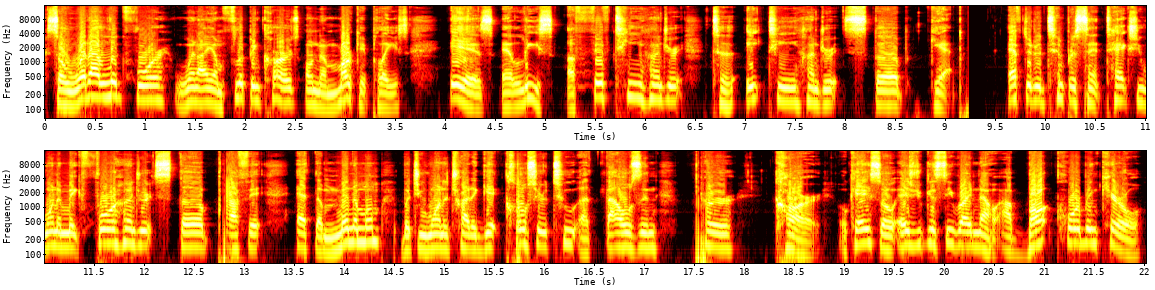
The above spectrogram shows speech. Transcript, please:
So what I look for when I am flipping cards on the marketplace is at least a 1500 to 1800 stub gap. After the 10% tax, you want to make 400 stub profit at the minimum, but you want to try to get closer to a thousand per card. Okay. So as you can see right now, I bought Corbin Carroll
